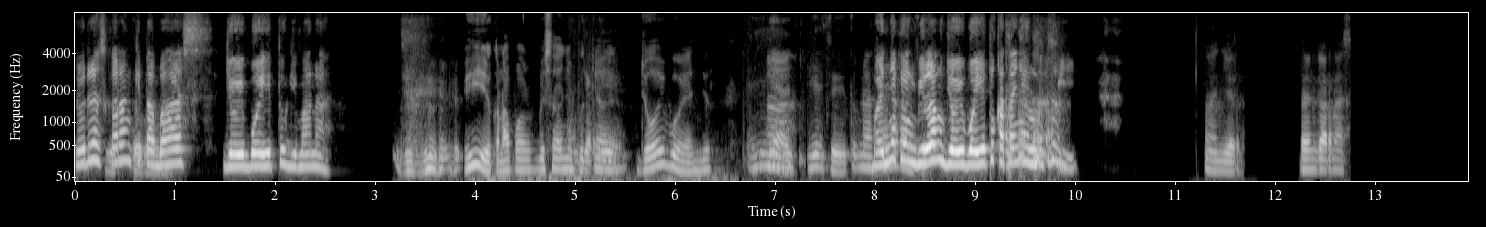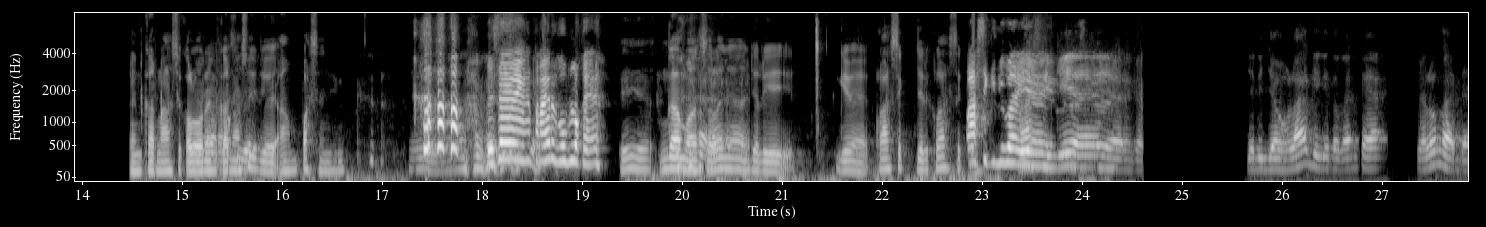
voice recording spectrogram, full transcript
Yaudah sekarang Gitu, kita Bang. bahas Joy Boy itu gimana? Iya, kenapa bisa iya. nyebutnya Joy Boy anjir? iya, iya sih itu Banyak yang bilang Joy Boy itu katanya Luffy. anjir. Reinkarnasi. Reinkarnasi kalau Reinkarnasi reinkarnasi Joy ampas anjing. Iya. Biasanya yang terakhir goblok ya. Iya, enggak masalahnya jadi gimana? Klasik jadi klasik. Klasik juga iya. Klasik, iya. iya, iya, reinkarnasi. Jadi jauh lagi gitu kan kayak ya lo nggak ada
